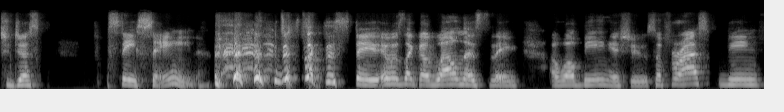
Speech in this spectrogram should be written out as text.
to just stay sane. Just like to stay it was like a wellness thing a well-being issue. So for us being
